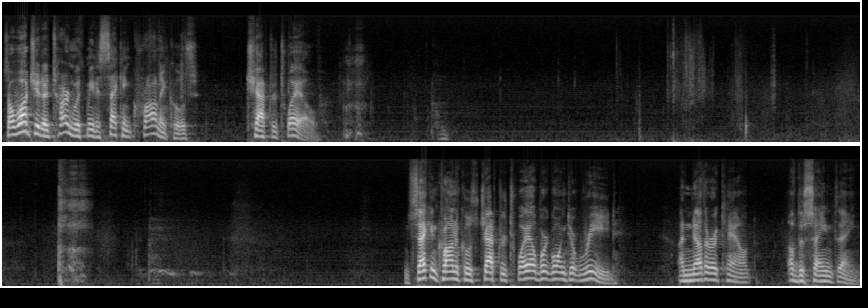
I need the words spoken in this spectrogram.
So I want you to turn with me to Second Chronicles chapter 12. In Second Chronicles chapter 12, we're going to read another account of the same thing,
